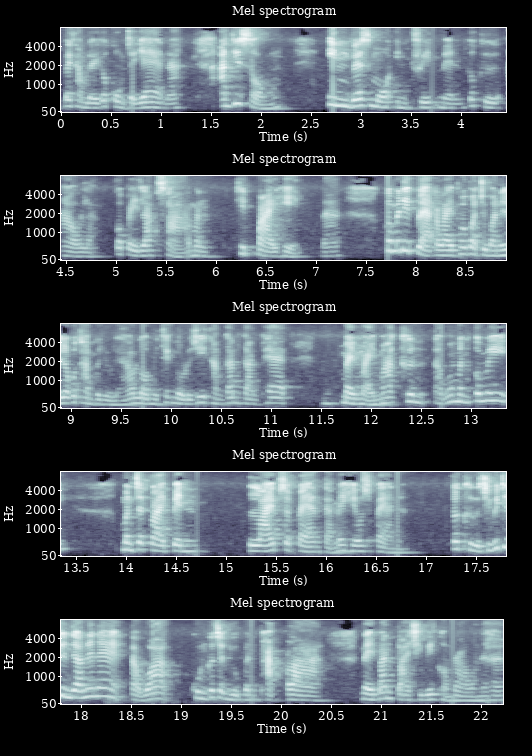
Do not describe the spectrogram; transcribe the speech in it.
ไม่ทำอะไรก็คงจะแย่นะ อันที่สอง invest more in treatment ก็คือเอาละก็ไปรักษามัน ที่ปลายเหตุนะก็ไม่ได้แปลกอะไรเพราะปัจจุบันนี้เราก็ทำกันอยู่แล้ว เรามีเทคโนโลยีทางด้านการแพทย์ใหม่ ๆ มากขึ้น แต่ว่ามันก็ไม่มันจะกลายเป็นไลฟ์สเปนแต่ไม่เฮลสเปนก็คือชีวิตยืนยาวแน่ๆ แต่ว่าคุณก็จะอยู่เป็นผักปลาในบ้านปลายชีวิตของเรานะฮะ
